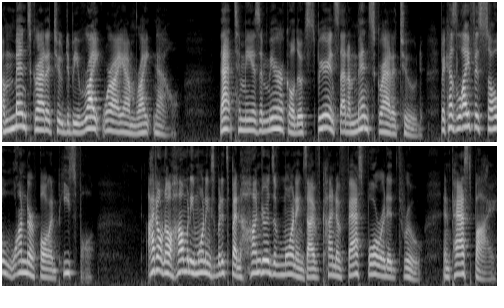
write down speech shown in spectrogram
immense gratitude to be right where I am right now. That to me is a miracle to experience that immense gratitude because life is so wonderful and peaceful. I don't know how many mornings, but it's been hundreds of mornings I've kind of fast forwarded through and passed by.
